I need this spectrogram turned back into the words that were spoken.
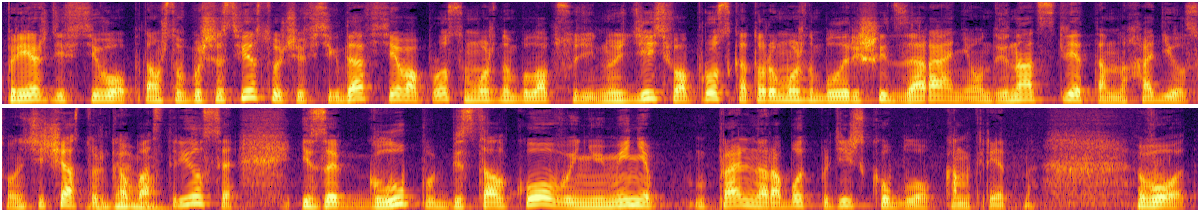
Прежде всего, потому что в большинстве случаев всегда все вопросы можно было обсудить. Но здесь вопрос, который можно было решить заранее. Он 12 лет там находился, он сейчас только да. обострился из-за глупого, бестолкового и неумения правильно работать политического блока конкретно. Вот.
